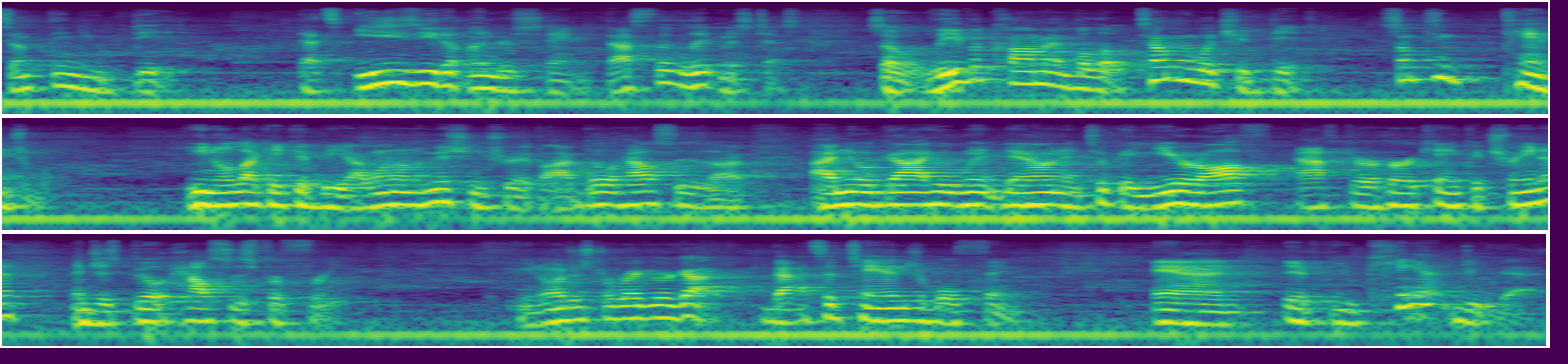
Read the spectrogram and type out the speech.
something you did that's easy to understand. That's the litmus test. So leave a comment below. Tell me what you did. Something tangible. You know, like it could be I went on a mission trip, I built houses, I, I knew a guy who went down and took a year off after Hurricane Katrina and just built houses for free. You know, just a regular guy. That's a tangible thing. And if you can't do that,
